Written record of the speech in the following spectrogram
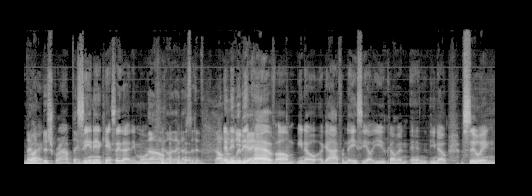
they Right. would describe things. cnn can't say that anymore no, no, they- that's it. All the and then you didn't have, um, you know, a guy from the ACLU coming and you know suing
